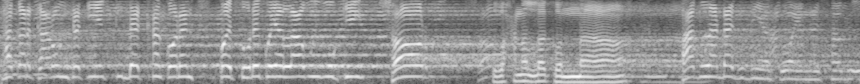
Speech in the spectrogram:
থাকার কারণটা কি একটু ব্যাখ্যা করেন? কয়, তোরে কয়া লাভ হইব কি? সর। সুবহানাল্লাহ কন্যা। পাগলা ডাক দিয়া কয়, মুসা গো,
